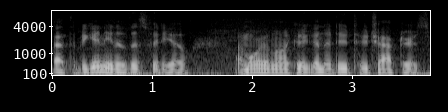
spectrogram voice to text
at the beginning of this video, I'm more than likely going to do two chapters.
